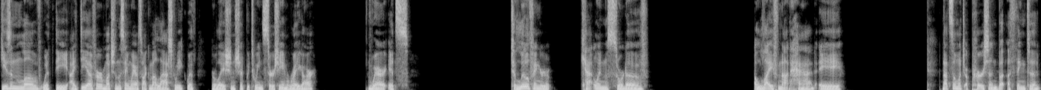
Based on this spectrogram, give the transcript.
He's in love with the idea of her, much in the same way I was talking about last week with the relationship between Cersei and Rhaegar, where it's to Littlefinger, Catelyn's sort of a life not had, a not so much a person, but a thing to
